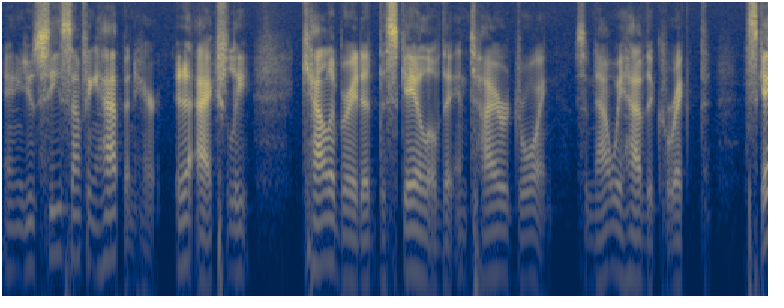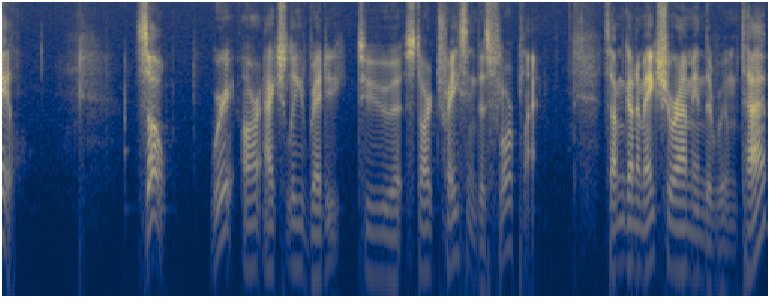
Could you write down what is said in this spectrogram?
And you see something happen here. It actually calibrated the scale of the entire drawing. So now we have the correct scale. So we are actually ready to start tracing this floor plan. So I'm going to make sure I'm in the Room tab.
